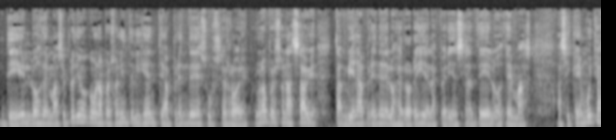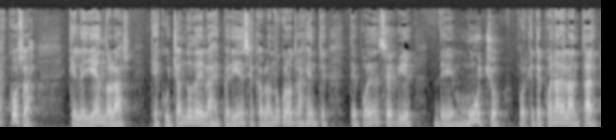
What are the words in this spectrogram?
de los demás. Siempre digo que una persona inteligente aprende de sus errores, pero una persona sabia también aprende de los errores y de la experiencia de los demás. Así que hay muchas cosas que leyéndolas, que escuchando de las experiencias, que hablando con otra gente, te pueden servir de mucho porque te pueden adelantar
